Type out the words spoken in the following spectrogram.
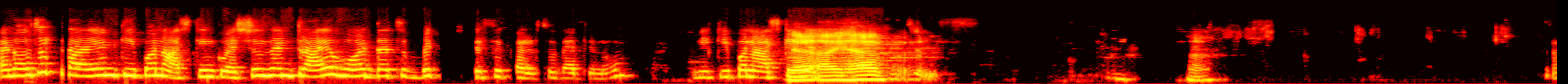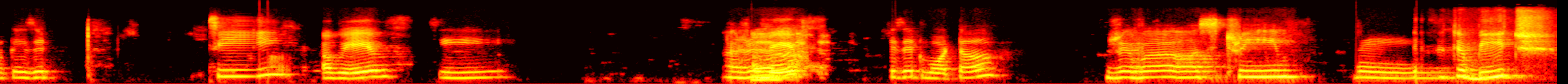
And also try and keep on asking questions and try a word that's a bit difficult so that, you know, we keep on asking. yeah, I have. Uh, Okay, is it See a wave, See a Yeah. wave. Is it water? River or stream. Wave. Is it a beach?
